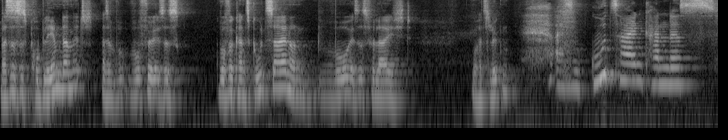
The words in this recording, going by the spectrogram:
Was ist das Problem damit? Also, wofür ist es, wofür kann es gut sein und wo ist es vielleicht wo hat es Lücken? Also gut sein kann das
